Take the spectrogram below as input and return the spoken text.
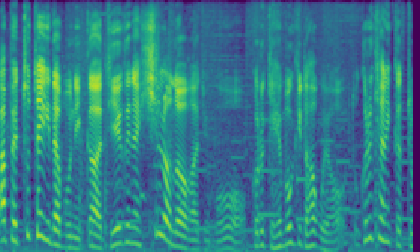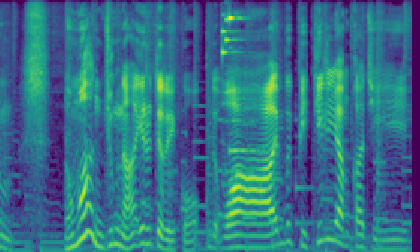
앞에 투탱이다 보니까 뒤에 그냥 healer 넣어가지고 그렇게 해보기도 하고요. 또 그렇게 하니까 좀 너무 안 죽나? 이럴 때도 있고. 근데 와 MVP 딜량까지.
